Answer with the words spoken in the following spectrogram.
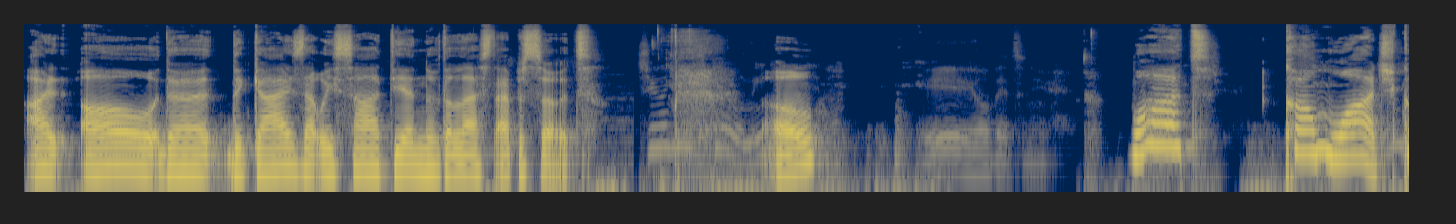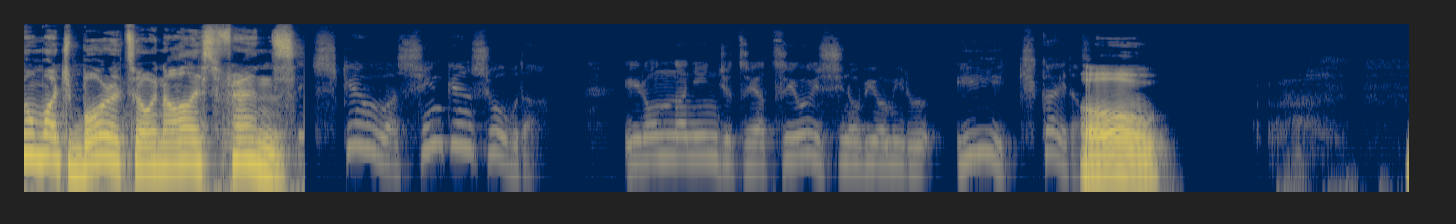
I oh the the guys that we saw at the end of the last episode. Oh, what? Come watch, come watch Boruto and all his friends. 勝負だ。いろんな忍術や強い忍びを見るいい機会だ。Oh.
